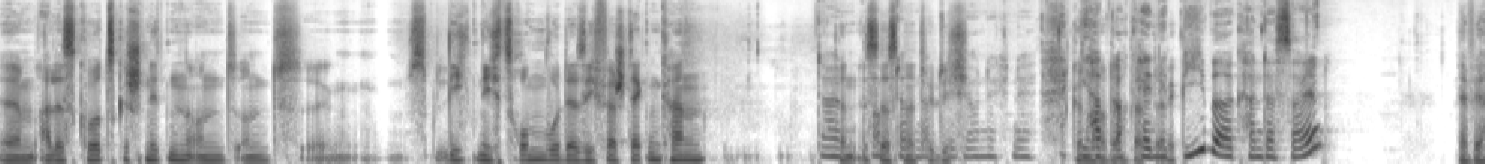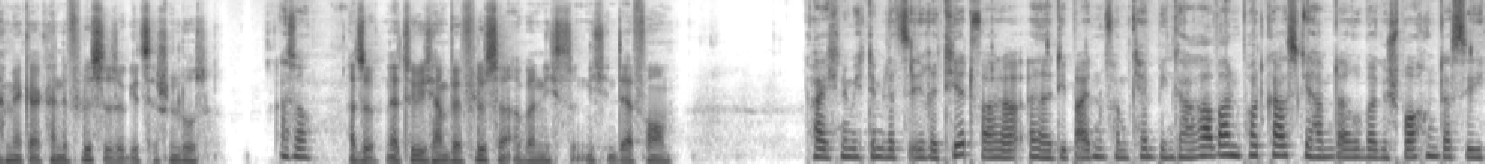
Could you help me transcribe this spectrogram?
ähm, alles kurz geschnitten und, und äh, es liegt nichts rum, wo der sich verstecken kann. Dann ist kommt das er natürlich- auch nicht. Nee. Genau, Ihr habt dann auch keine. Biber, kann das sein? Ja, wir haben ja gar keine Flüsse, so geht's ja schon los. Also, Also natürlich haben wir Flüsse, aber nicht, nicht in der Form. Weil ich nämlich dem letzten irritiert war, äh, die beiden vom Camping Caravan Podcast, die haben darüber gesprochen, dass sie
